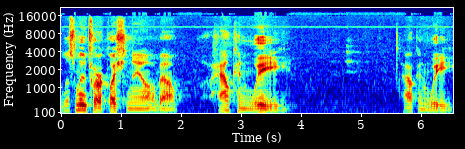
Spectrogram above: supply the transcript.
let's move to our question now about how can we, how can we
